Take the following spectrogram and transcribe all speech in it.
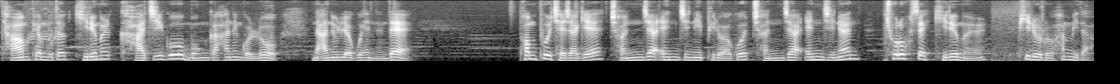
다음 편부터 기름을 가지고 뭔가 하는 걸로 나누려고 했는데 펌프 제작에 전자 엔진이 필요하고 전자 엔진은 초록색 기름을 필요로 합니다.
